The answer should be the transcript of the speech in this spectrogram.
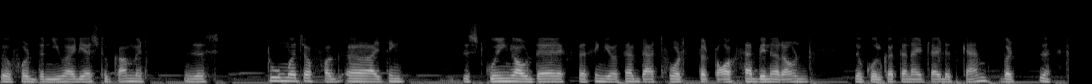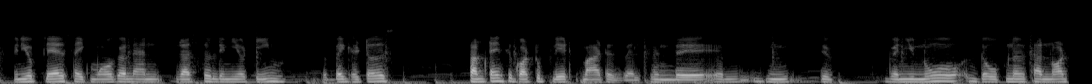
So for the new ideas to come, it's just too much of. Uh, I think just going out there expressing yourself. That's what the talks have been around the Kolkata Knight Riders camp. But uh, when you have players like Morgan and Russell in your team, the big hitters, sometimes you got to play it smart as well. When they, um, they when you know the openers are not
